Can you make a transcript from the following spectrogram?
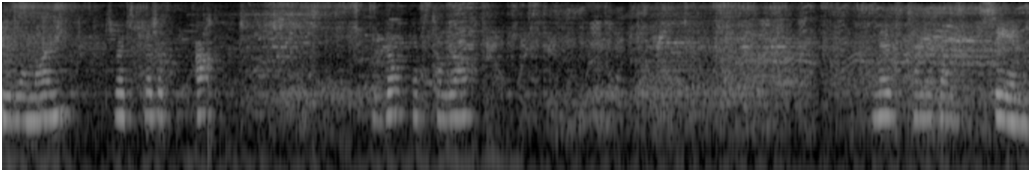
Ja, jetzt wieder mein. Ich werde jetzt gleich auf 8. So, jetzt haben wir 8. Jetzt haben wir ganz 10.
